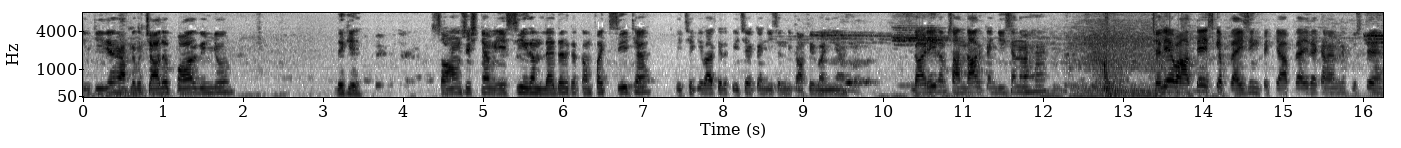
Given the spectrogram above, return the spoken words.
इंटीरियर में आप लोग को चारों पावर विंडो देखिए साउंड सिस्टम एसी एकदम लेदर का कंफर्ट सीट है। पीछे की बात करें तो पीछे कंडीशन भी काफ़ी बढ़िया है। गाड़ी एकदम शानदार कंडीशन में है। चलिए अब आते हैं इसके प्राइसिंग पे। क्या प्राइस रखा है हमने पूछते हैं।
